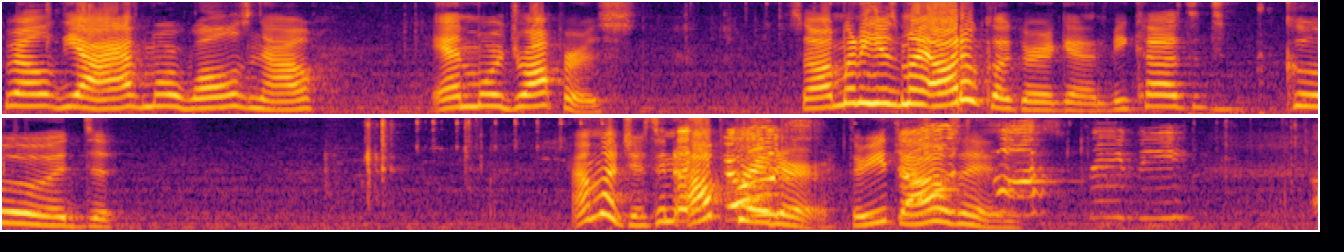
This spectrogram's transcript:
Well, yeah, I have more walls now, and more droppers. So I'm gonna use my auto clicker again because it's good. How much is an But upgrader? those- Three those thousand. cost, baby, a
